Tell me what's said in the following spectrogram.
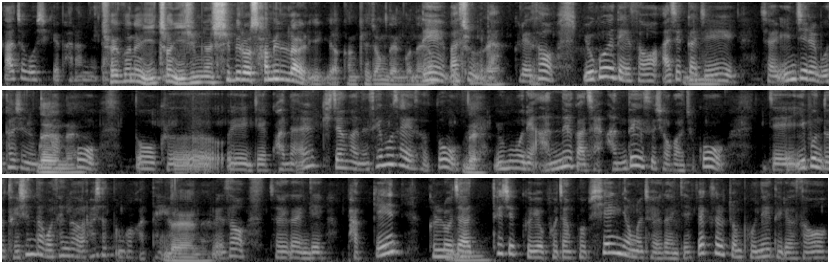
따져보시길 바랍니다. 최근에 2020년 11월 3일 날 이- 약간 개정된 거네요. 네? 맞습니다. 네. 그래서 요거에 대해서 아직까지 잘 인지를 못 하시는 것 네네. 같고 또그 이제 관할 기장하는 세무사에서도 네. 이 부분에 안내가 잘 안 돼 있으셔가지고 이제 이분도 되신다고 생각을 하셨던 것 같아요. 네, 네. 그래서 저희가 이제 바뀐 근로자 음. 퇴직급여보장법 시행령을 저희가 이제 팩스를 좀 보내드려서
